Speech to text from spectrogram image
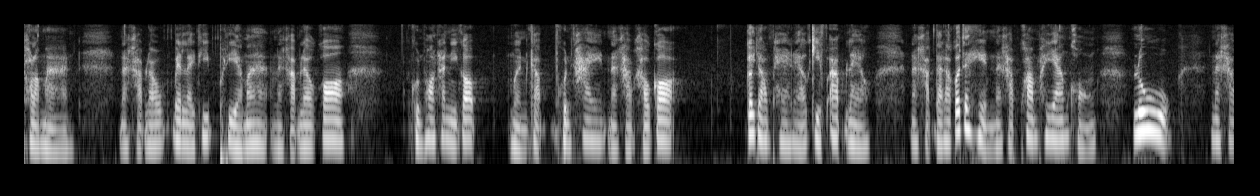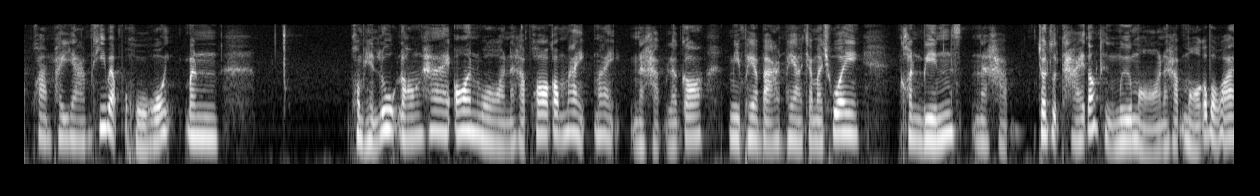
ทรมานนะครับ แล้วเป็นอะไรที่เพลียมากนะครับ แล้วก็คุณพ่อท่านนี้ก็ เหมือนกับคุณไข้นะครับเขาก็ก็ยอมแพ้แล้วกิฟต์อัพแล้วนะครับ แต่เราก็จะเห็นนะครับความพยายามของลูกนะครับ ความพยายามที่แบบโอ้โหมันผมเห็นลูกร้องไห้อ้อนวอนนะครับ พ่อก็ไม่ไม่นะครับ แล้วก็มีพยาบาลพยายามจะมาช่วยคอนวินส์นะครับ จนสุดท้ายต้องถึงมือหมอนะครับ หมอก็บอกว่า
